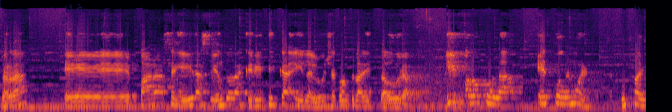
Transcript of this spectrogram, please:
¿verdad? Eh, para seguir haciendo la crítica y la lucha contra la dictadura. Y por otro lado, esto demuestra un país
